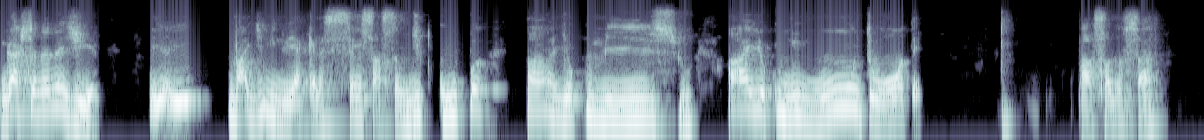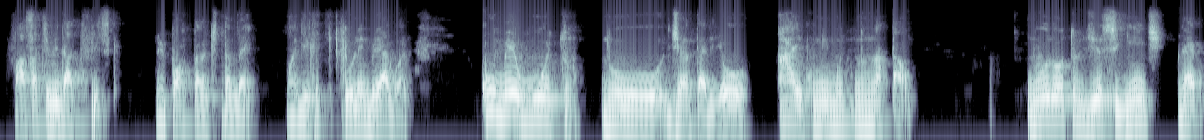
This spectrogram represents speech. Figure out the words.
gastando energia. E aí vai diminuir aquela sensação de culpa. Ah, eu comi isso, Ai, eu comi muito ontem. Passa a dançar. Faça atividade física. Importante também. Uma dica que eu lembrei agora. Comeu muito no dia anterior. Ai, eu comi muito no Natal. No outro dia seguinte, né?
